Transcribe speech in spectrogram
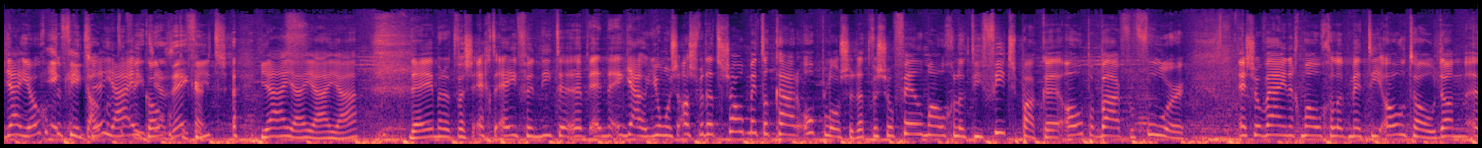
Jij ook op de fiets, hè? op de ja, fiets, ik ook ja, op de fiets. Ja, ja, ja, ja. Nee, maar het was echt even niet... eh, en eh, ja, jongens, als we dat zo met elkaar oplossen... dat we zoveel mogelijk die fiets pakken, openbaar vervoer... en zo weinig mogelijk met die auto... dan eh,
